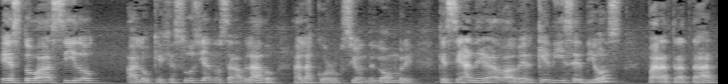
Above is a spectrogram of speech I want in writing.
esto ha sido a lo que Jesús ya nos ha hablado, a la corrupción del hombre, que se ha negado a ver qué dice Dios para tratar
